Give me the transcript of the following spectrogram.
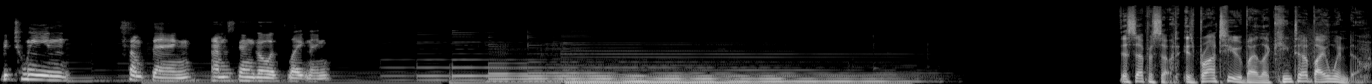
between something, I'm just going to go with lightning. This episode is brought to you by La Quinta by Wyndham.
